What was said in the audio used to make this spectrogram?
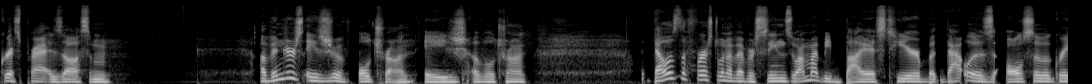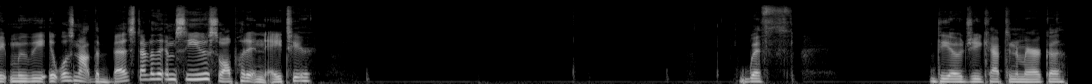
Chris Pratt is awesome. Avengers Age of Ultron. Age of Ultron. That was the first one I've ever seen, so I might be biased here, but that was also a great movie. It was not the best out of the MCU, so I'll put it in A tier. With the OG Captain America.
